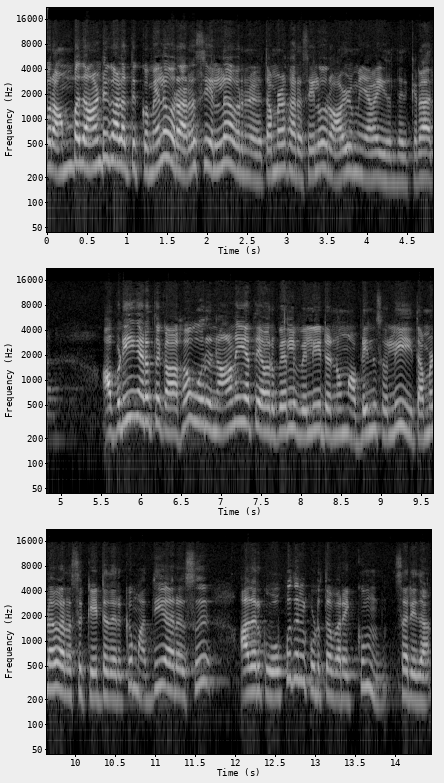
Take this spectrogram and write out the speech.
ஒரு ஐம்பது ஆண்டு காலத்துக்கு மேலே ஒரு அரசியலில் அவர் தமிழக அரசியலில் ஒரு ஆளுமையாக இருந்திருக்கிறார். அப்படிங்கிறதுக்காக ஒரு நாணயத்தை அவர் பேரில் வெளியிடணும் அப்படின்னு சொல்லி தமிழக அரசு கேட்டதற்கு மத்திய அரசு அதற்கு ஒப்புதல் கொடுத்த வரைக்கும் சரிதான்.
